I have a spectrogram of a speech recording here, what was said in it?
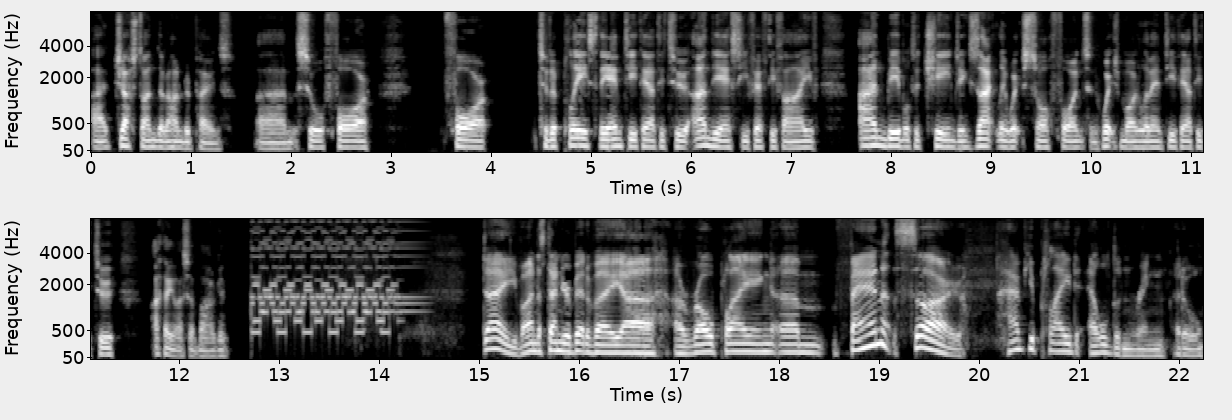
uh, just under hundred pounds. Um, so for for to replace the MT32 and the SC55 and be able to change exactly which soft fonts and which model of MT32, I think that's a bargain. Dave, I understand you're a bit of a uh, a role playing um, fan. So, have you played Elden Ring at all?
